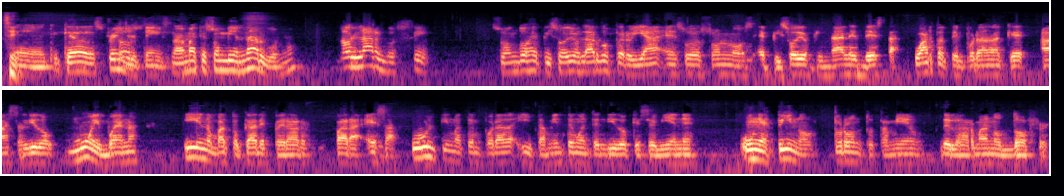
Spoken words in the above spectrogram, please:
Sí. eh, que queda de Stranger Dos. Things, nada más que son bien largos, ¿no? Dos largos, sí. Son dos episodios largos, pero ya esos son los episodios finales de esta cuarta temporada que ha salido muy buena y nos va a tocar esperar para esa última temporada y también tengo entendido que se viene un espino pronto también de los hermanos Duffer.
